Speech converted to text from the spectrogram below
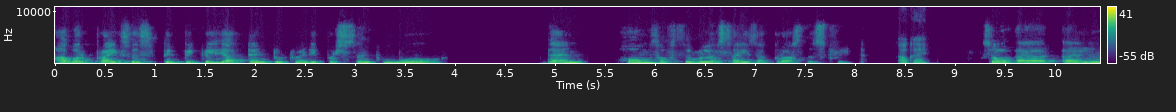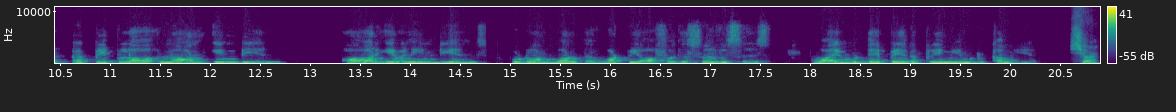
Our prices typically are 10 to 20% more than homes of similar size across the street. Okay. So, uh, uh, uh, people are non-Indian or even Indians who don't want the, what we offer, the services, why would they pay the premium to come here? Sure.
